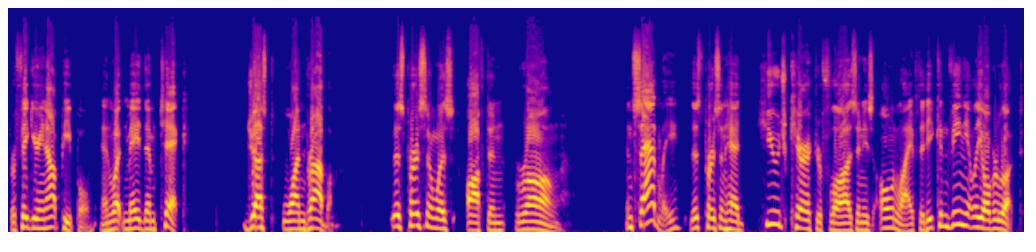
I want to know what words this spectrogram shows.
for figuring out people and what made them tick. Just one problem this person was often wrong. And sadly, this person had huge character flaws in his own life that he conveniently overlooked.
